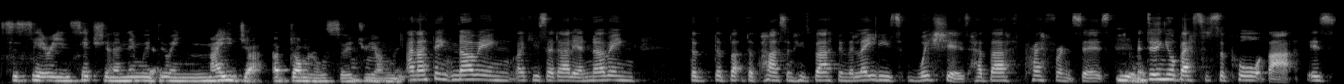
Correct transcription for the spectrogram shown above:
cesarean section and then we're doing major abdominal surgery mm-hmm. on me. And I think knowing, like you said earlier, knowing the, the the person who's birthing the lady's wishes her birth preferences yes. and doing your best to support that is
